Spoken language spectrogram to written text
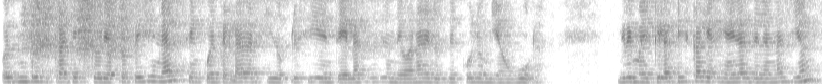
pues dentro de su trayectoria profesional se encuentra el haber sido presidente de la Asociación de Bananeros de Colombia, Augura, gremio que la Fiscalía General de la Nación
